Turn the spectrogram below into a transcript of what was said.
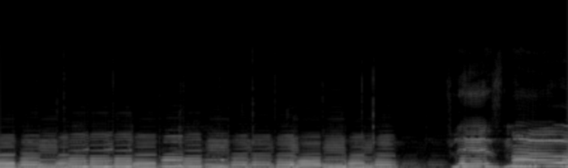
Влезнала е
